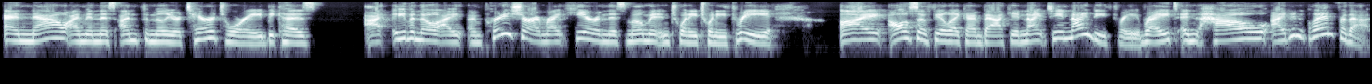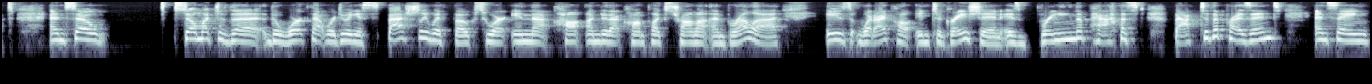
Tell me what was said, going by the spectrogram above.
and now I'm in this unfamiliar territory because I, even though I, I'm pretty sure I'm right here in this moment in 2023, I also feel like I'm back in 1993, right? And how I didn't plan for that. And so so much of the the work that we're doing especially with folks who are in that co- under that complex trauma umbrella is what I call integration is bringing the past back to the present and saying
